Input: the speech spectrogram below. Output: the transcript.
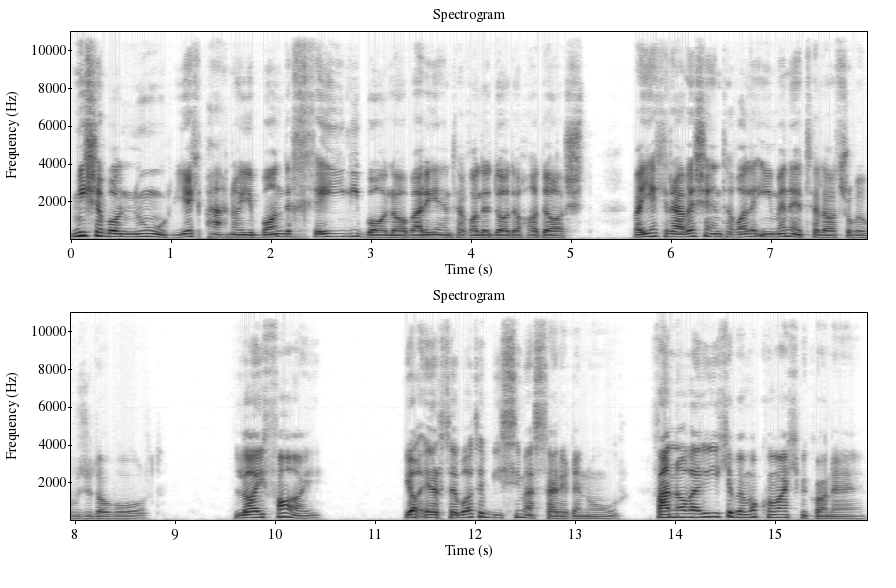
میشه با نور یک پهنای باند خیلی بالا برای انتقال داده ها داشت و یک روش انتقال ایمن اطلاعات رو به وجود آورد. لایفای یا ارتباط بیسیم از طریق نور فناوری که به ما کمک می‌کنه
